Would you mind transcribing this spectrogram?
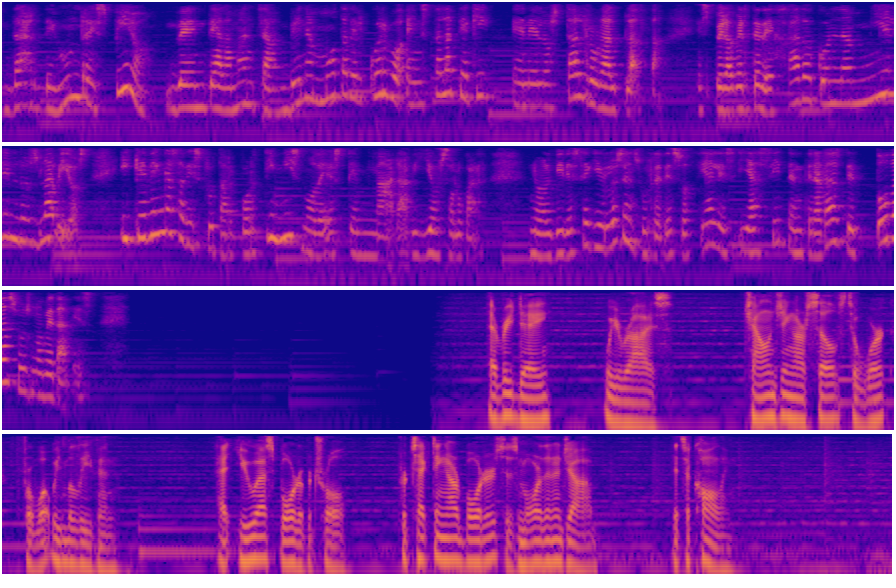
darte un respiro, vente a La Mancha, ven a Mota del Cuervo e instálate aquí, en el Hostal Rural Plaza. Espero haberte dejado con la miel en los labios y que vengas a disfrutar por ti mismo de este maravilloso lugar. No olvides seguirlos en sus redes sociales y así te enterarás de todas sus novedades. Every day, we rise, challenging ourselves to work for what we believe in. At U.S. Border Patrol, protecting our borders is more than a job, it's a calling.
